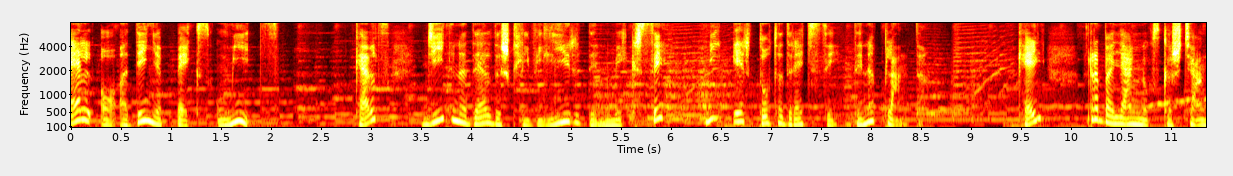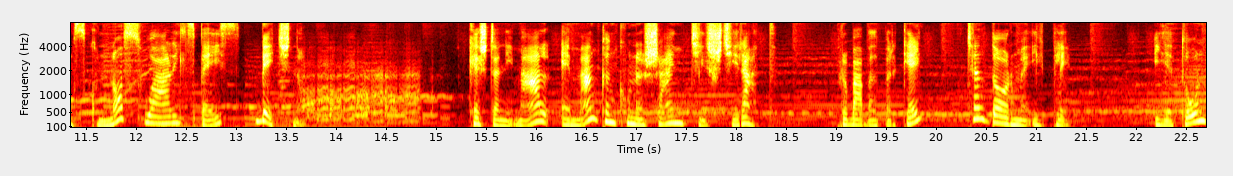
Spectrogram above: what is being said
El o a degna pecs umids. Kels giden ad el da scrivilir den mexet mi er to të drejtë si dhe në plantë. Kelj, rëbëllang nuk së kështë qangës kun nësë beqë në. Kështë animal e mankën ku në shajnë që lë shqiratë. Probabel për kelj, që lë dorme il ple. I jeton,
